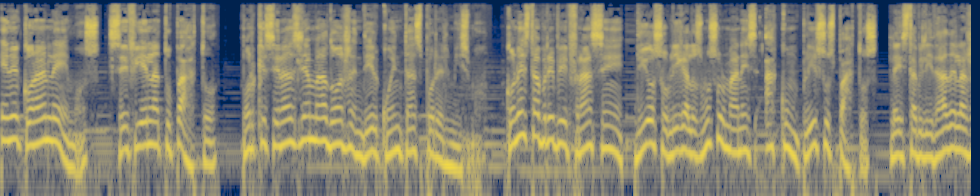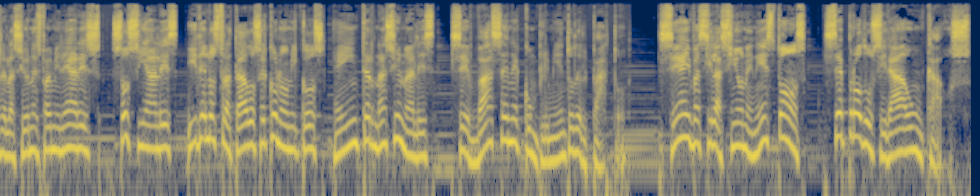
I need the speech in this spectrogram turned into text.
En el Corán leemos, sé fiel a tu pacto, porque serás llamado a rendir cuentas por el mismo. Con esta breve frase, Dios obliga a los musulmanes a cumplir sus pactos. La estabilidad de las relaciones familiares, sociales y de los tratados económicos e internacionales se basa en el cumplimiento del pacto. Si hay vacilación en estos, se producirá un caos.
